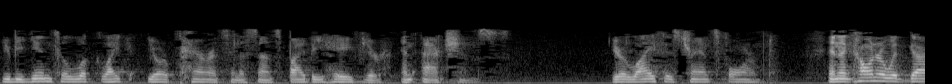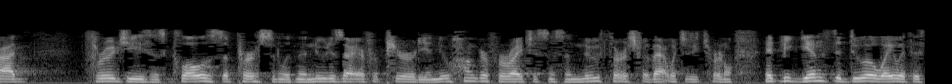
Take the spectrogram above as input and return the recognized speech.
you begin to look like your parents in a sense by behavior and actions. Your life is transformed. An encounter with God through Jesus clothes a person with a new desire for purity, a new hunger for righteousness, a new thirst for that which is eternal. It begins to do away with this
